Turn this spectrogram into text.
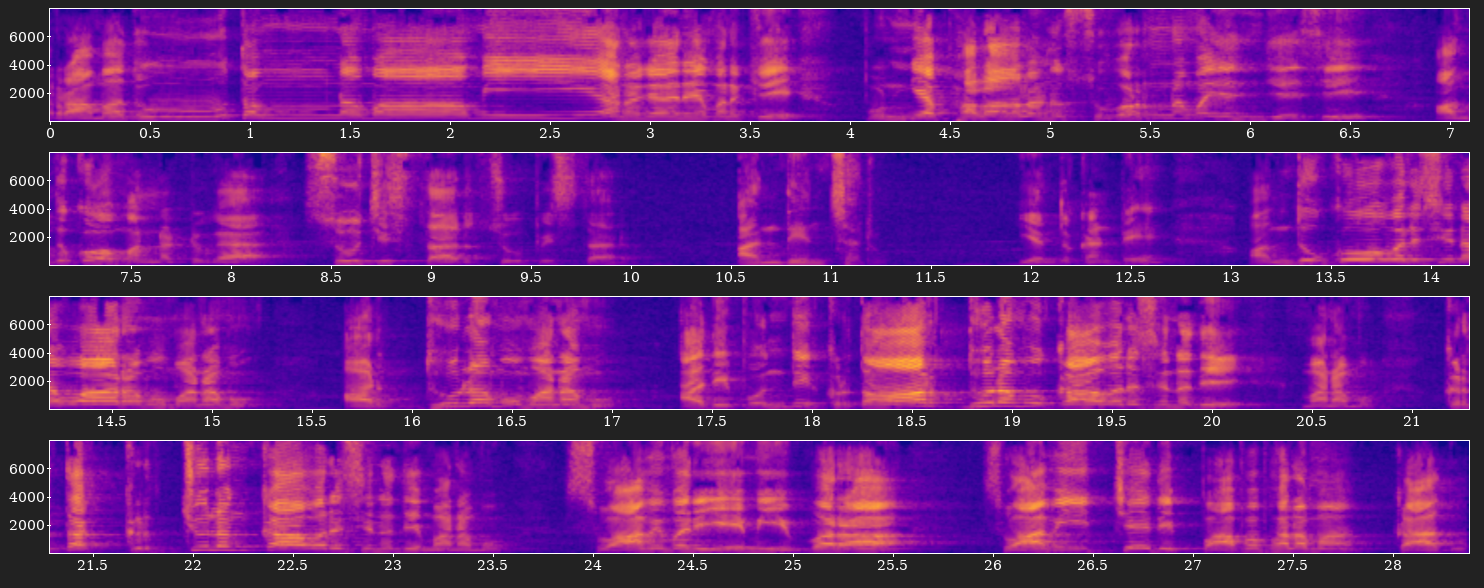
రామదూతం నమామి అనగానే మనకి పుణ్యఫలాలను సువర్ణమయం చేసి అందుకోమన్నట్టుగా సూచిస్తారు చూపిస్తారు. అందించరు. ఎందుకంటే అందుకోవలసిన వారము మనము అర్ధులము మనము అది పొంది కృతార్థులము కావలసినది మనము కృతకృత్యులం కావలసినది మనము. స్వామి మరి ఏమి ఇవ్వరా? స్వామి ఇచ్చేది పాపఫలమా? కాదు.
